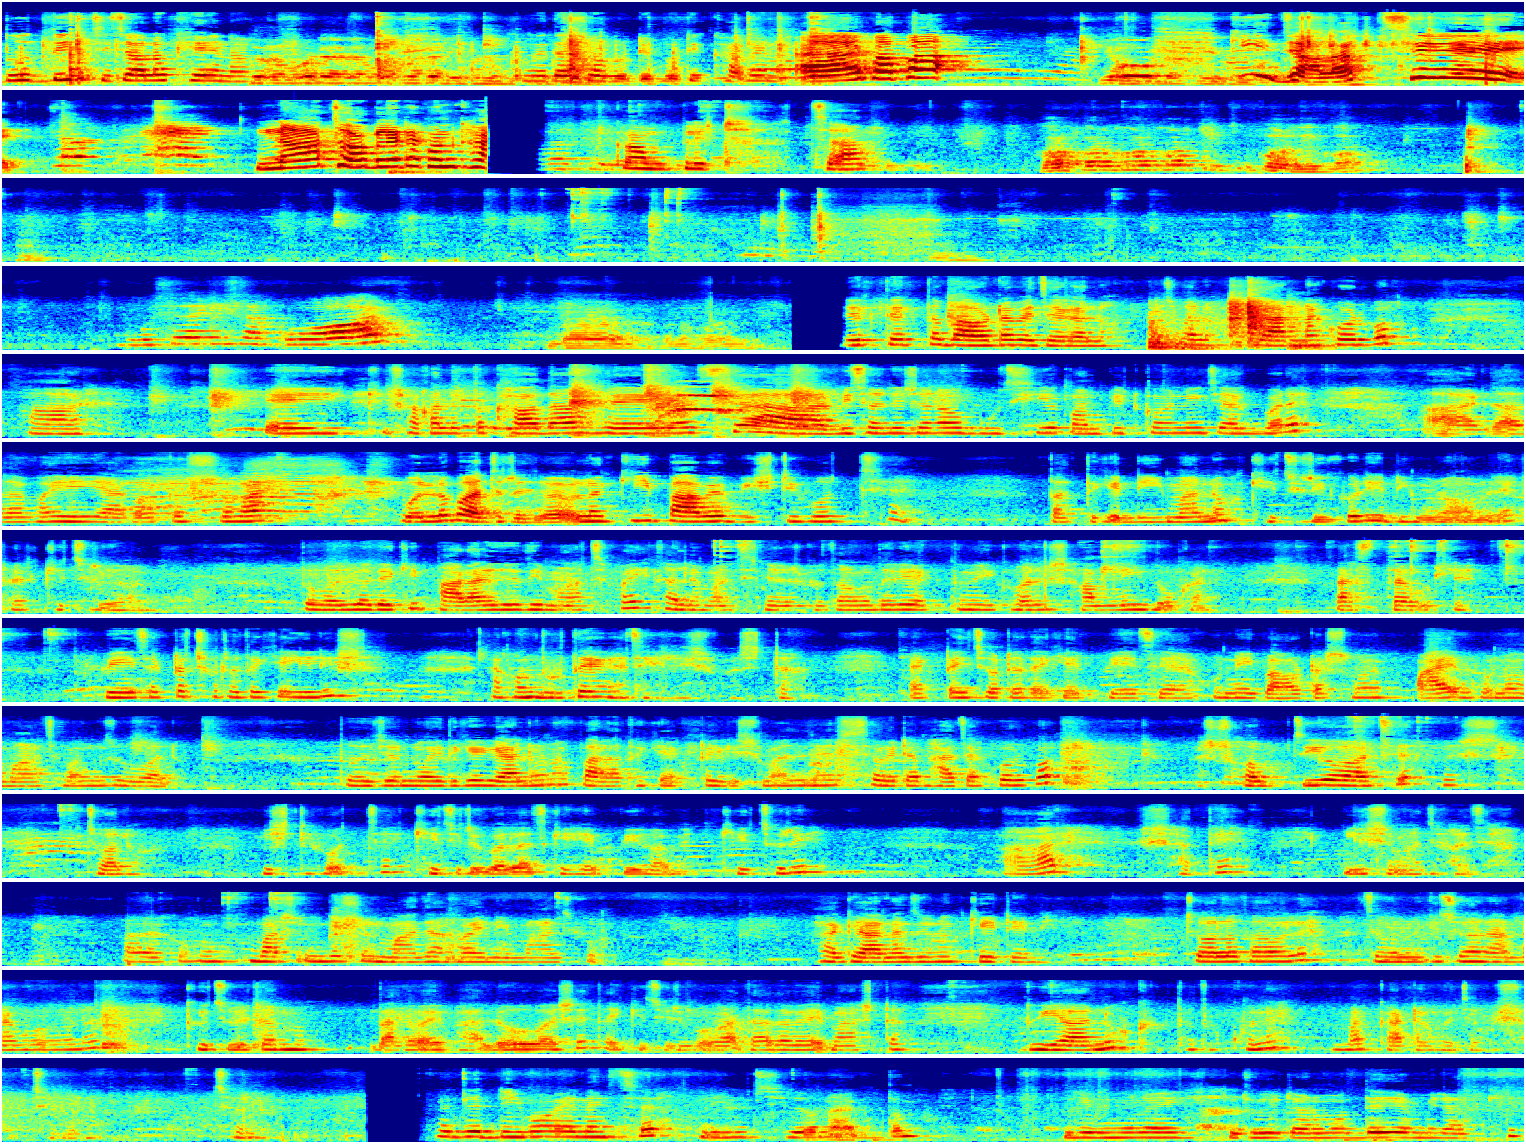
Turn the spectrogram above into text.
দুধ দিচ্ছি, চলো খেয়ে তুমি তো সব রুটি ফুটি খাবে না। আয় পাপা কি জ্বালাচ্ছে? না, চকলেট এখন খা কমপ্লিট চা। কর কর কর কর করবি, কর। বসে থাকিস না কর। দেখতে দেখতে বারোটা বেজে গেল। চলো রান্না করব। আর এই সকালে তো খাওয়া দাওয়া হয়ে গেছে আর বিছানা টিছানাও গুছিয়ে কমপ্লিট করে নিয়েছি একবারে। আর দাদা ভাই এই এগারোটার সময় বলল বাজারে যাবে। বললাম কী পাবে? বৃষ্টি পড়ছে। তার থেকে ডিম আনো খিচুড়ি করি ডিমের অমলেট আর খিচুড়ি হবে। তো বলল দেখি পাড়ায় যদি মাছ পাই তাহলে মাছ নিয়ে আসব। তো আমাদের একদম এই ঘরের সামনেই দোকান রাস্তা উঠলে। পেয়েছে একটা ছোটো থেকে ইলিশ, এখন ধুতে গেছে ইলিশ মাছটা। একটাই ছোটো থেকে পেয়েছে এখন এই বারোটার সময় পায় কোনো মাছ মাংস বলো। তো ওই জন্য ওইদিকে গেল না, পাড়া থেকে একটা ইলিশ মাছ নিয়ে এসছে, ওইটা ভাজা করব। আর সবজিও আছে, বেশ, চলো বৃষ্টি পড়ছে খিচুড়িগুলো আজকে হেভি হবে, খিচুড়ি আর সাথে ইলিশ মাছ ভাজা। আর এখন বাসন বাসন মাজা হয়নি মাজবো আগে আনার জন্য কেটে নিই চলো তাহলে, আজকে অন্য কিছু আর রান্না করব না। খিচুড়িটা দাদাভাই ভালোবাসে, তাই খিচুড়ি করব। দাদাভাই মাছটা ধুয়ে আনুক, ততক্ষণে আমার কাটা হয়ে যাবে সবজিগুলো চলো। এই যে ডিমও এনেছে, ডিম ছিল না একদম। ডিমগুলো এই ঝুড়িটার মধ্যেই আমি রাখি।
